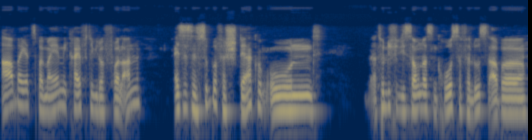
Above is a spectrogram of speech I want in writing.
Aber jetzt bei Miami greift er wieder voll an. Es ist eine super Verstärkung und natürlich für die Sounders ein großer Verlust, aber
